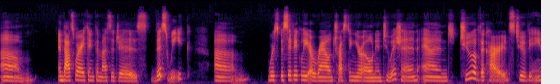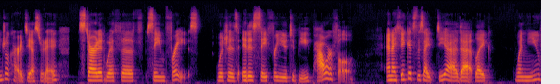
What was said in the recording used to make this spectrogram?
Um and that's where i think the message is this week um we're specifically around trusting your own intuition and two of the cards two of the angel cards yesterday started with the same phrase, which is, it is safe for you to be powerful. And I think it's this idea that, like, when you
